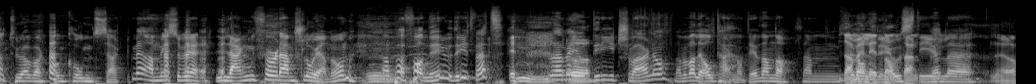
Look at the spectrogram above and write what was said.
jeg tror jeg har vært på en konsert med dem i så lenge før de slo gjennom. Jeg bare, Faen, de er jo dritfett. De er jo dritsvære nå. De er veldig alternative, de, da. Så de, De er litt altern- eh. Ja.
